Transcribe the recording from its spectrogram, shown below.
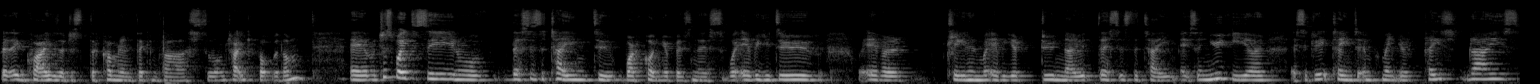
but the inquiries are just they're coming in thick and fast. So I'm trying to keep up with them. Um, I just like to say you know this is the time to work on your business. Whatever you do whatever training, whatever you're doing now, this is the time. It's a new year. It's a great time to implement your price rise.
